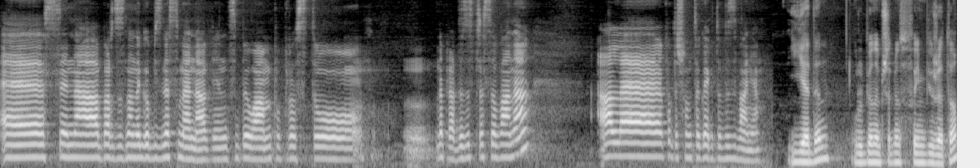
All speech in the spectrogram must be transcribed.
e, syna bardzo znanego biznesmena, więc byłam po prostu mm, naprawdę zestresowana, ale podeszłam do tego jak do wyzwania. Jeden ulubiony przedmiot w Twoim biurze to?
